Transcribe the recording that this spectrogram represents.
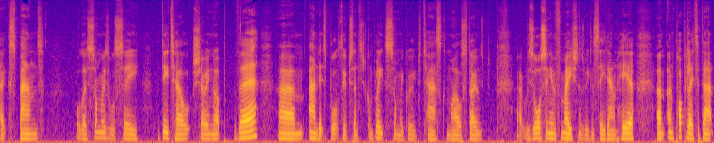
expand all those summaries we'll see the detail showing up there. Um, and it's brought through percentage complete, summary groups, tasks, milestones, uh, resourcing information as we can see down here um, and populated that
